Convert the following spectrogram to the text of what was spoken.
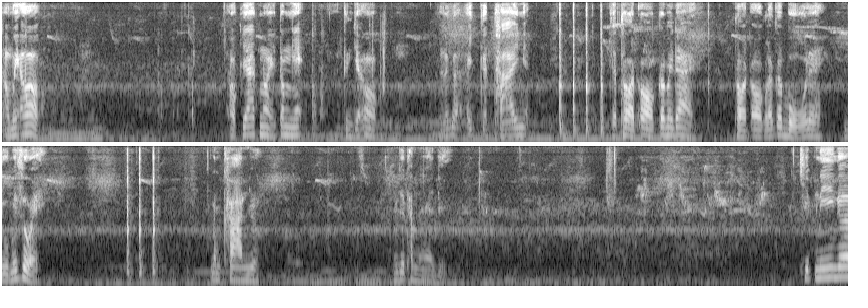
เอาไม่ออก ออกยากหน่อยต้องแงะ ถึงจะออก แล้วก็ไอ้กระท้ายเนี่ย จะถอดออกก็ไม่ได้ ถอดออกแล้วก็โบเลย ดูไม่สวยลำคาญอยู่ไม่จะทำยังไงดี คลิปนี้ก็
